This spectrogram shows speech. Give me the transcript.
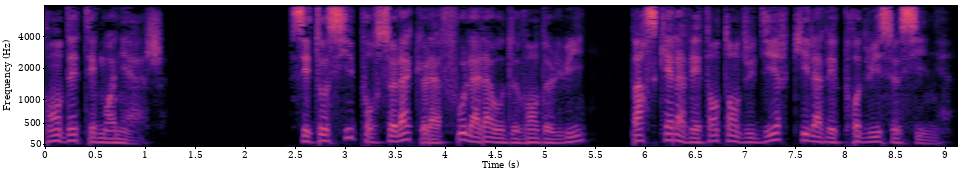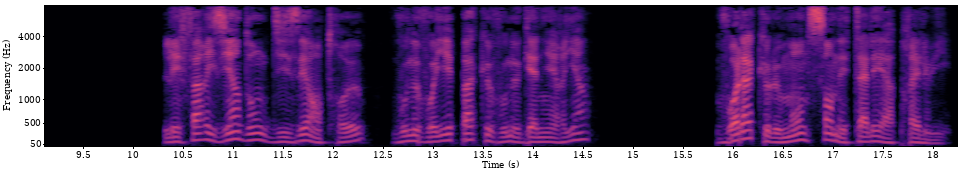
rendait témoignage. C'est aussi pour cela que la foule alla au-devant de lui, parce qu'elle avait entendu dire qu'il avait produit ce signe. Les pharisiens donc disaient entre eux, Vous ne voyez pas que vous ne gagnez rien? Voilà que le monde s'en est allé après lui.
